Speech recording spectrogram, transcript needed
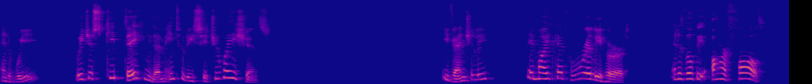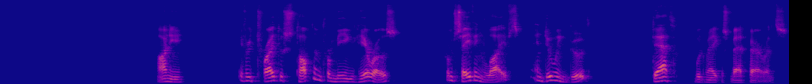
and we, we just keep taking them into these situations. Eventually, they might get really hurt and it will be our fault. Honey, if we try to stop them from being heroes, from saving lives and doing good, that would make us bad parents.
